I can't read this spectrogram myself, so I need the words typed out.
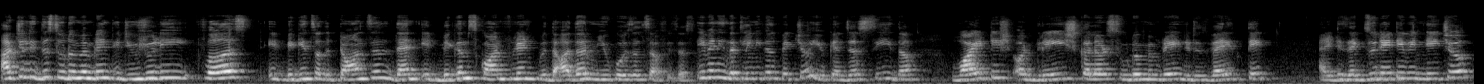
Actually this pseudomembrane it usually first it begins on the tonsil then it becomes confluent with the other mucosal surfaces. Even in the clinical picture you can just see the whitish or grayish color pseudomembrane. It is very thick and it is exudative in nature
